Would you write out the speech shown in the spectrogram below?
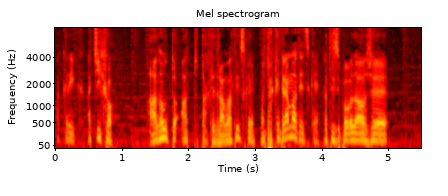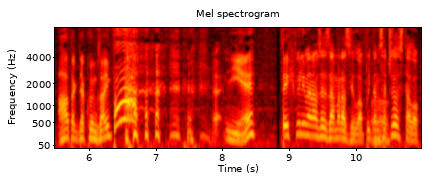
A krik, a ticho. Áno, to, a to také dramatické. No také dramatické. A ty si povedal, že aha, tak ďakujem za info. E, nie. V tej chvíli ma naozaj zamrazilo a pýtam Aha. sa, čo sa stalo.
